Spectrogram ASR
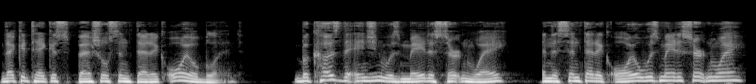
that could take a special synthetic oil blend. Because the engine was made a certain way and the synthetic oil was made a certain way,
